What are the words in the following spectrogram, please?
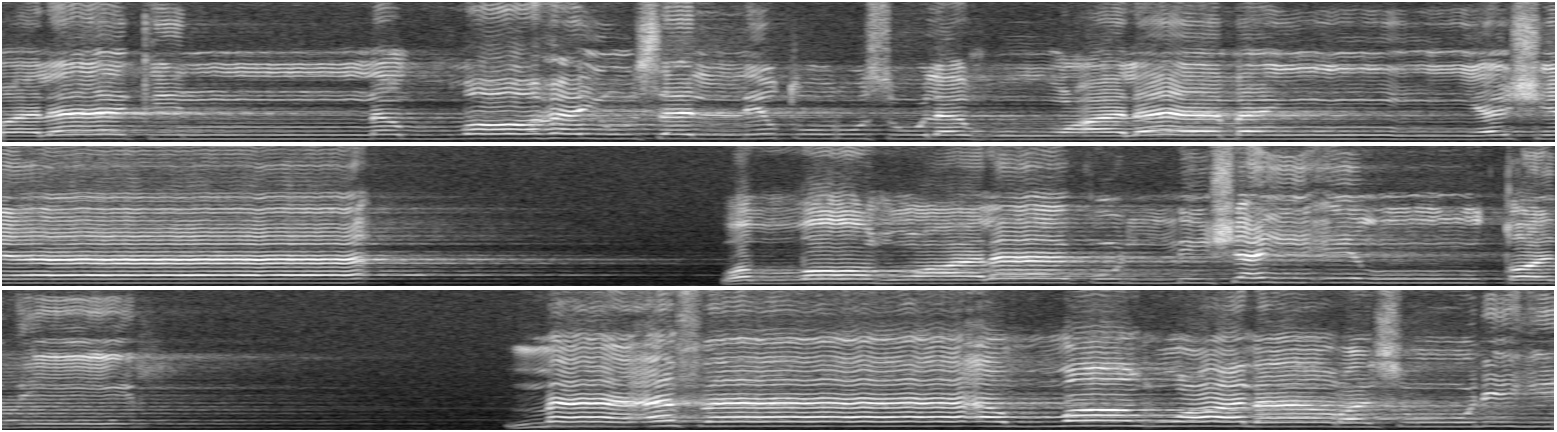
ولكن الله يسلط رسله على من يشاء. والله على كل شيء قدير. ما أفاء الله على رسوله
